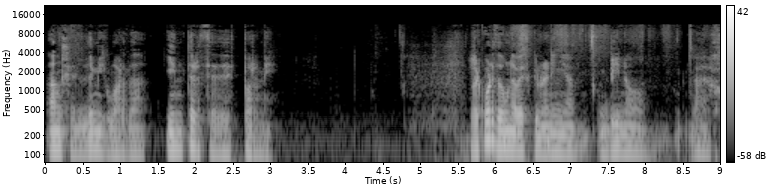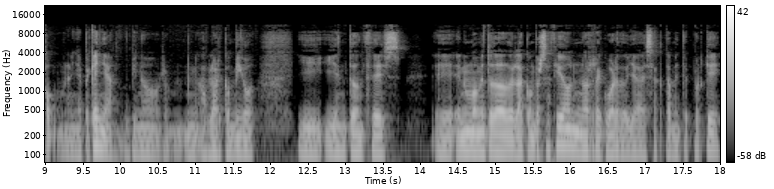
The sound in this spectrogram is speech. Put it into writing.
Ángel de mi guarda, interceded por mí. Recuerdo una vez que una niña vino, eh, una niña pequeña, vino a hablar conmigo y, entonces eh, en un momento dado de la conversación, no recuerdo ya exactamente por qué,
